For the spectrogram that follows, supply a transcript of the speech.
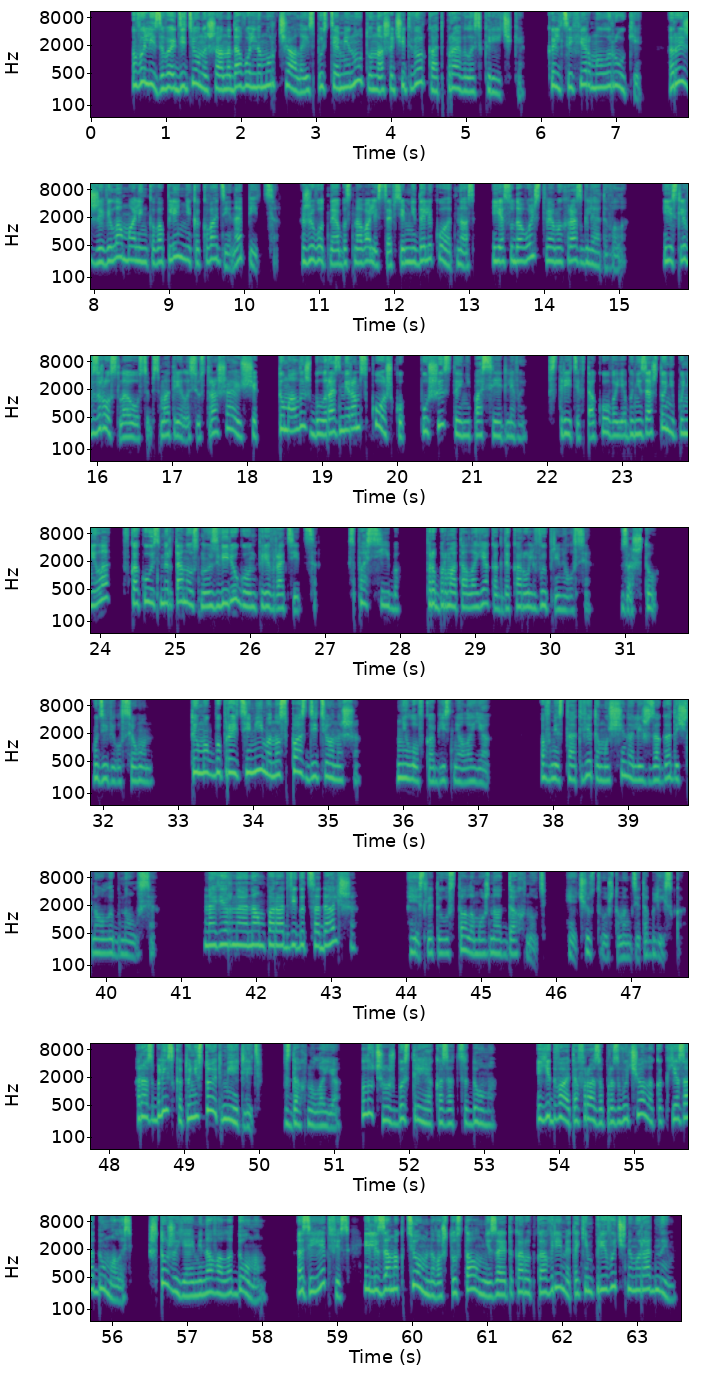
Вылизывая детеныша, она довольно мурчала, и спустя минуту наша четверка отправилась к речке. Кальцифер мыл руки. Рысь же вела маленького пленника к воде напиться. Животные обосновались совсем недалеко от нас, и я с удовольствием их разглядывала. Если взрослая особь смотрелась устрашающе, то малыш был размером с кошку, пушистый и непоседливый. Встретив такого, я бы ни за что не поняла, в какую смертоносную зверюгу он превратится. «Спасибо», — пробормотала я, когда король выпрямился. «За что?» — удивился он. «Ты мог бы пройти мимо, но спас детеныша», — неловко объясняла я. Вместо ответа мужчина лишь загадочно улыбнулся. «Наверное, нам пора двигаться дальше?» Если ты устала, можно отдохнуть. Я чувствую, что мы где-то близко. Раз близко, то не стоит медлить, вздохнула я. Лучше уж быстрее оказаться дома. едва эта фраза прозвучала, как я задумалась, что же я именовала домом? Азиэтфис или замок темного, что стал мне за это короткое время таким привычным и родным?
